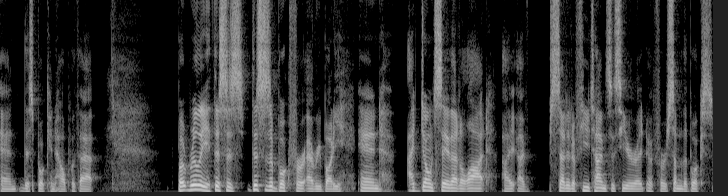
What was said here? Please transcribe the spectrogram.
and this book can help with that. But really, this is this is a book for everybody, and I don't say that a lot. I, have said it a few times this year at, for some of the books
